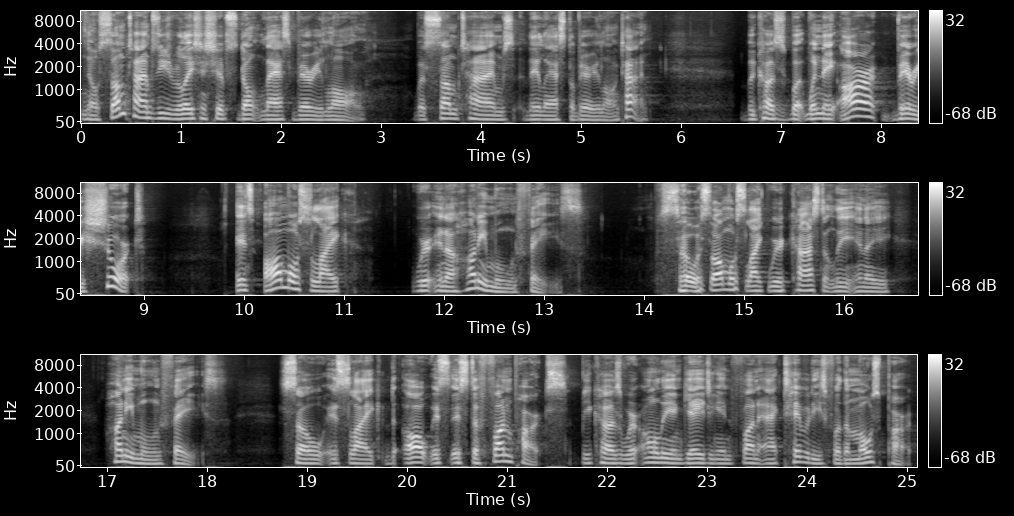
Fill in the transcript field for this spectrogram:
You know sometimes these relationships don't last very long but sometimes they last a very long time because but when they are very short it's almost like we're in a honeymoon phase so it's almost like we're constantly in a honeymoon phase. So it's like all it's it's the fun parts because we're only engaging in fun activities for the most part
